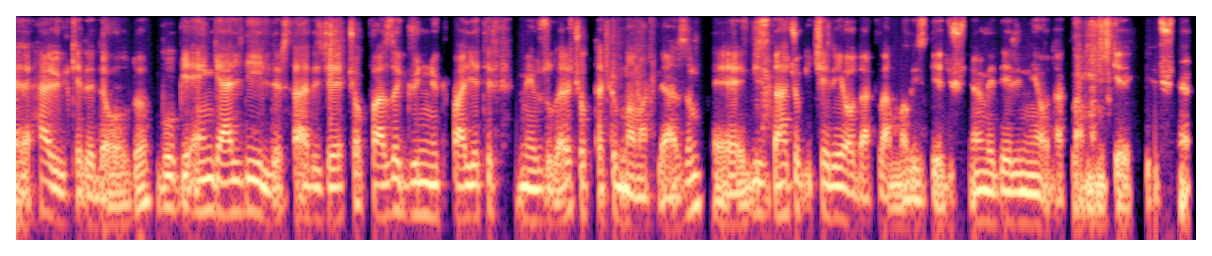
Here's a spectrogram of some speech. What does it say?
E, her ülkede de oldu. Bu bir engel değildir. Sadece çok fazla günlük palyatif mevzulara çok takılmamak lazım. E, biz daha çok içeriye odaklanmalıyız diye düşünüyorum ve derinliğe odaklanmamız gerektiğini düşünüyorum.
